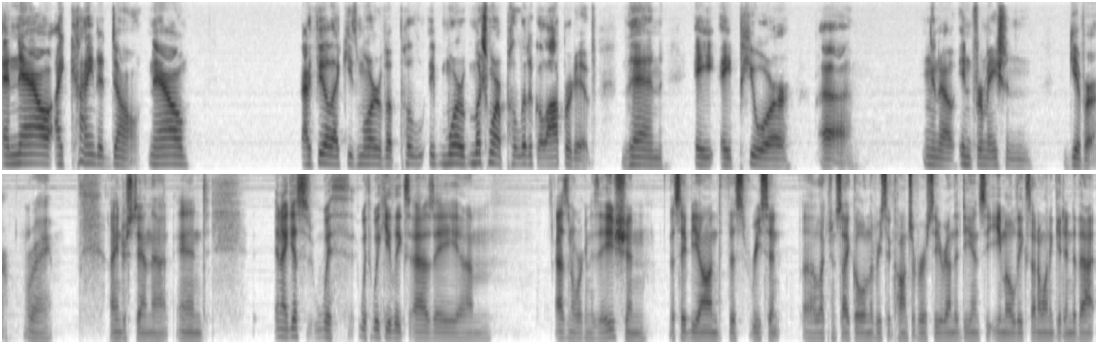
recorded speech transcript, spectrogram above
And now I kind of don't. Now I feel like he's more of a pol- more much more a political operative than a a pure, uh, you know, information giver. Right. I understand that, and and I guess with with WikiLeaks as a um, as an organization, let's say beyond this recent uh, election cycle and the recent controversy around the DNC email leaks, I don't want to get into that,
